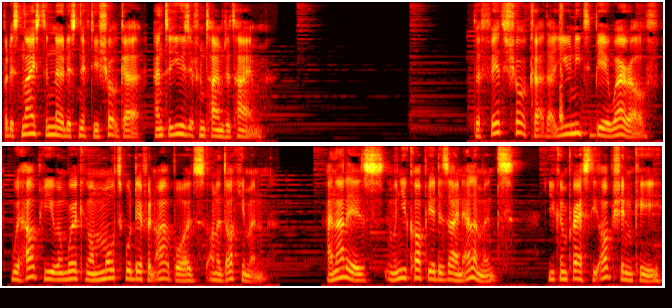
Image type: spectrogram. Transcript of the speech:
but it's nice to know this nifty shortcut and to use it from time to time. The fifth shortcut that you need to be aware of will help you when working on multiple different artboards on a document. And that is, when you copy a design element, you can press the Option key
